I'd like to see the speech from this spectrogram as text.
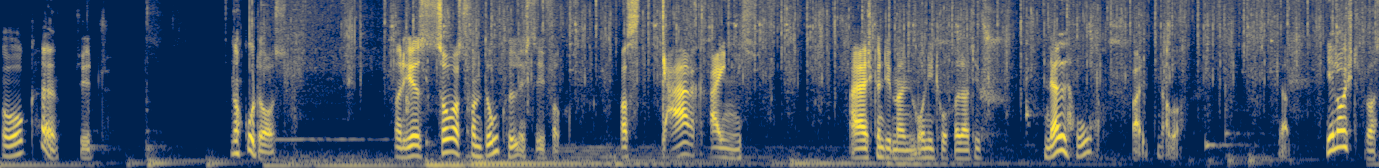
Okay, sieht noch gut aus. Und hier ist sowas von dunkel. Ich sehe fast gar kein Licht. Ah ja, ich könnte meinen Monitor relativ schnell hochschalten, aber ja. Hier leuchtet was.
